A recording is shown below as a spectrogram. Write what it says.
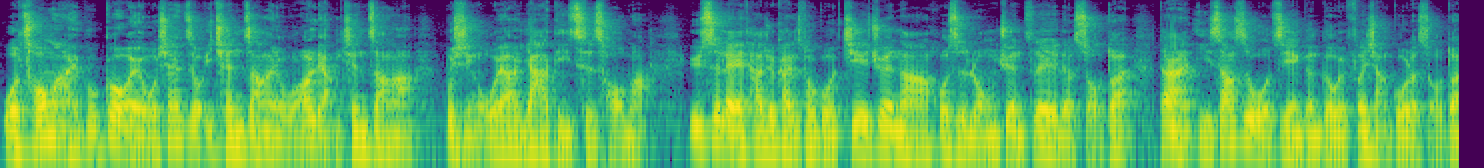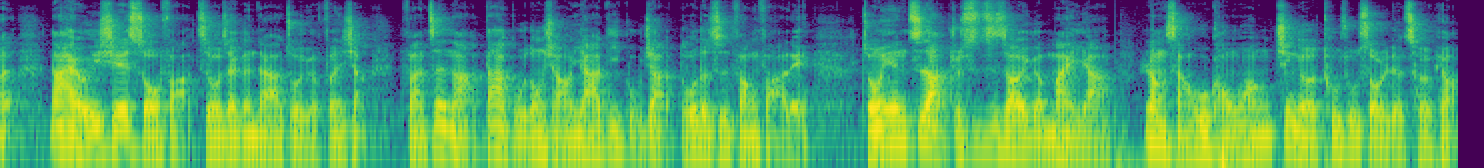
我筹码还不够哎，我现在只有一千张哎，我要两千张啊！不行，我要压低次筹码。于是嘞，他就开始透过借券啊，或是融券之类的手段。当然，以上是我之前跟各位分享过的手段。那还有一些手法，之后再跟大家做一个分享。反正啊，大股东想要压低股价，多的是方法嘞。总而言之啊，就是制造一个卖压，让散户恐慌，进而吐出手里的车票。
